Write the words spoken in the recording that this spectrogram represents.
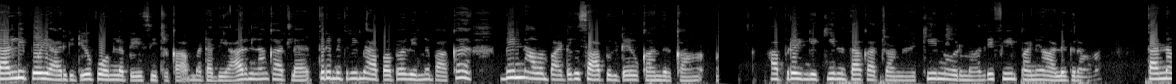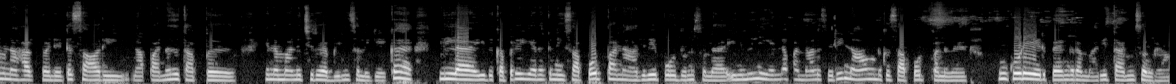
தள்ளி போய் யார்கிட்டயோ ஃபோனில் பேசிகிட்டு இருக்கான் பட் அது யாருன்னெலாம் காட்டல. திரும்பி திரும்பி அப்பப்போ வின்னு பார்க்க வின் அவன் பாட்டுக்கு சாப்பிட்டுக்கிட்டே உட்காந்துருக்கான் அப்புறம் இங்கே கீழே தான் காட்டுறாங்க. கீழே ஒரு மாதிரி ஃபீல் பண்ணி அழுகுறான். தன்னை அவனை ஹக் பண்ணிட்டு சாரி நான் பண்ணது தப்பு. என்னை மன்னிச்சிரு அப்படின்னு சொல்லி கேட்க இல்லை இதுக்கப்புறம் எனக்கு நீ சப்போர்ட் பண்ண அதுவே போதும்னு சொல்ல. இனிமேல் நீ என்ன பண்ணாலும் சரி நான் உனக்கு சப்போர்ட் பண்ணுவேன். உன் கூட இருப்பேங்கிற மாதிரி தன் சொல்கிறான்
